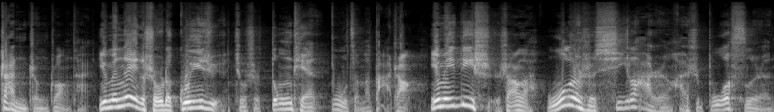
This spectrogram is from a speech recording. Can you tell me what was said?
战争状态，因为那个时候的规矩就是冬天不怎么打仗。因为历史上啊，无论是希腊人还是波斯人，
